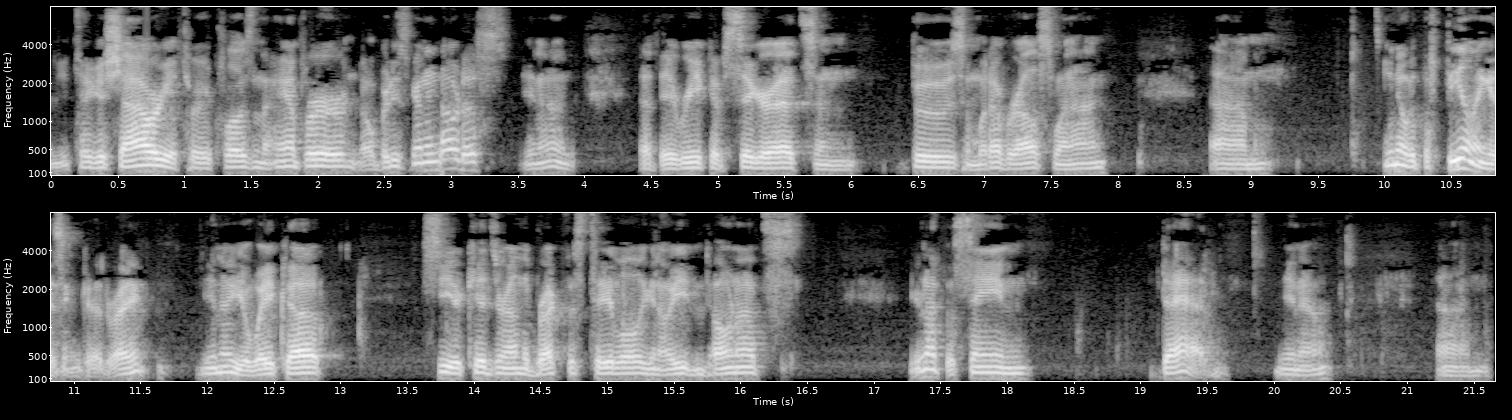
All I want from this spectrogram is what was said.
You take a shower, you throw your clothes in the hamper, nobody's going to notice, you know, that they reek of cigarettes and booze and whatever else went on. Um, you know, but the feeling isn't good, right? You know, you wake up, see your kids around the breakfast table, you know, eating donuts. You're not the same dad, you know. Um,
